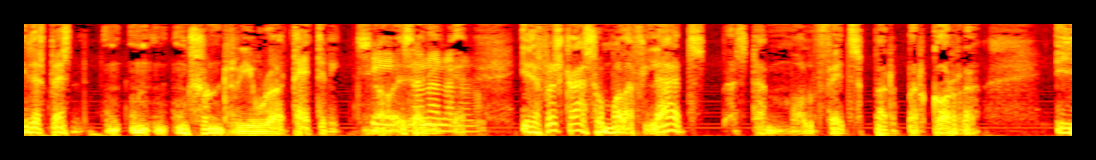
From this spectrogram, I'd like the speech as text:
I després un, un, somriure tètric. Sí, no? És no, no, que- no, no. I després, clar, són molt afilats, estan molt fets per, per córrer, i,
